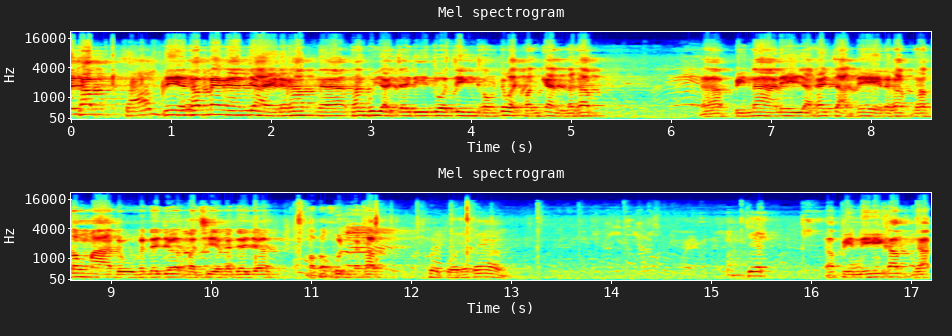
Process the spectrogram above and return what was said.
นะครับสามนี่นะครับแม่งานใหญ่นะครับนะฮะท่านผู้ใหญ่ใจดีตัวจริงของจังหวัดขอนแก่นนะครับ นะครับปีหน้านี่อยากให้จัดนี่นะครับนะต้องมาดูกันเยอะๆมาเชียร์กันเยอะๆขอบพระคุณนะครับเปิดโบได้แต้มเจ็ดครับปีนี้ครับนะ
